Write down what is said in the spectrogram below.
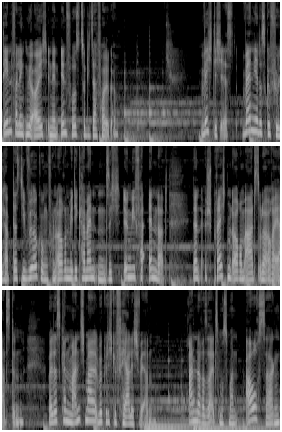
Den verlinken wir euch in den Infos zu dieser Folge. Wichtig ist, wenn ihr das Gefühl habt, dass die Wirkung von euren Medikamenten sich irgendwie verändert, dann sprecht mit eurem Arzt oder eurer Ärztin, weil das kann manchmal wirklich gefährlich werden. Andererseits muss man auch sagen,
